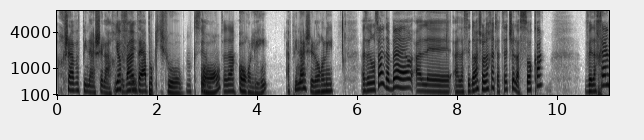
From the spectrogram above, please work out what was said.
עכשיו הפינה שלך. יופי. הבנת, היה פה קישור. מקסים, אור, תודה. אורלי, הפינה של אורלי. אז אני רוצה לדבר על, אה, על הסדרה שהולכת לצאת של הסוקה, ולכן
